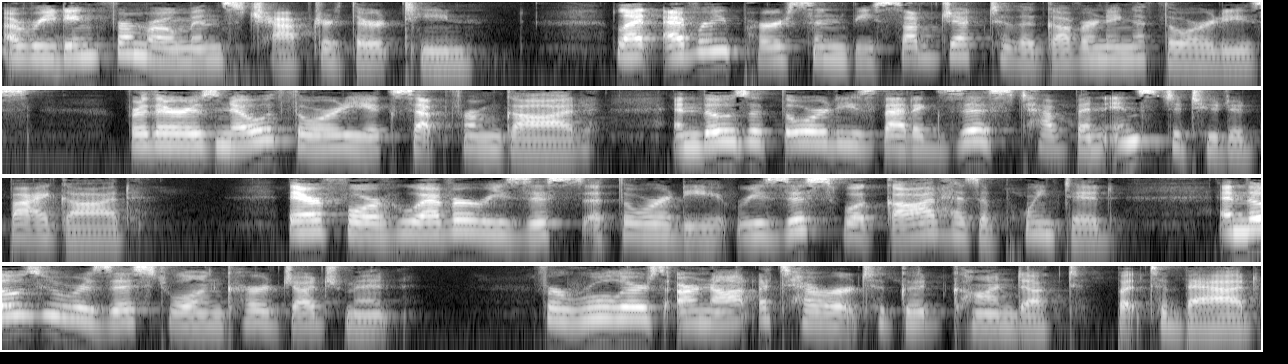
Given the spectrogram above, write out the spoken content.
A reading from Romans chapter 13. Let every person be subject to the governing authorities, for there is no authority except from God, and those authorities that exist have been instituted by God. Therefore, whoever resists authority resists what God has appointed, and those who resist will incur judgment. For rulers are not a terror to good conduct, but to bad.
